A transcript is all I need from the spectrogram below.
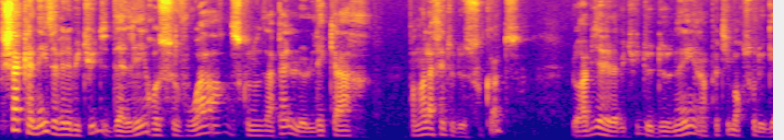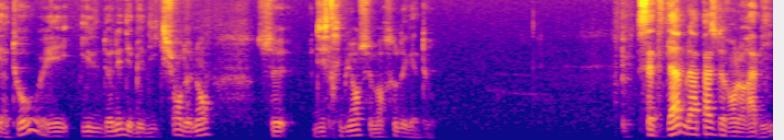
Chaque année, ils avaient l'habitude d'aller recevoir ce que nous appelle le l'écart. Pendant la fête de Sukkot, le rabbi avait l'habitude de donner un petit morceau de gâteau et il donnait des bénédictions en donnant, ce, distribuant ce morceau de gâteau. Cette dame-là passe devant le rabbi.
